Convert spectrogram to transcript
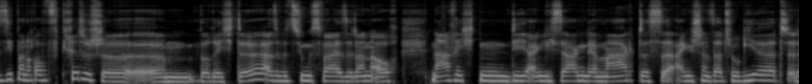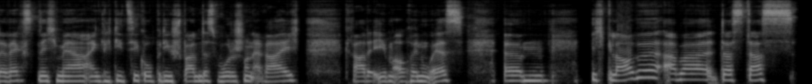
sieht man auch oft kritische ähm, Berichte, also beziehungsweise dann auch Nachrichten, die eigentlich sagen, der Markt ist äh, eigentlich schon saturiert, der wächst nicht mehr. Eigentlich die Zielgruppe, die spannend ist, wurde schon erreicht, gerade eben auch in US. Ähm, ich glaube aber, dass das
